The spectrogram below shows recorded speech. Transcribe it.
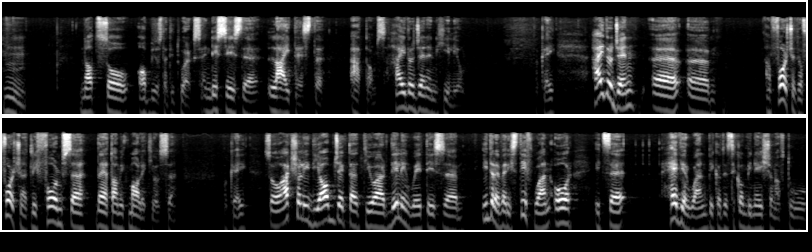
hmm, not so obvious that it works. And this is the lightest atoms, hydrogen and helium. Okay, hydrogen, uh, um, unfortunately or fortunately, forms uh, diatomic molecules. uh, okay, so actually the object that you are dealing with is um, either a very stiff one or it's a heavier one because it's a combination of two,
